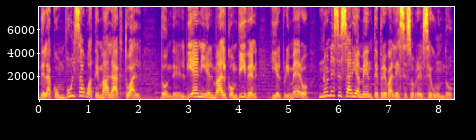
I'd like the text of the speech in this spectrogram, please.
de la convulsa Guatemala actual, donde el bien y el mal conviven y el primero no necesariamente prevalece sobre el segundo.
